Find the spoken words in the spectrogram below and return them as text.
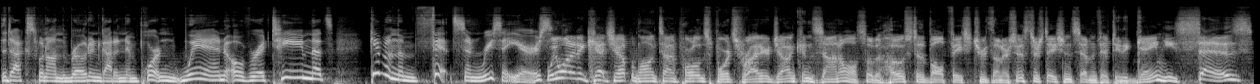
The Ducks went on the road and got an important win over a team that's given them fits in recent years. We wanted to catch up. Longtime Portland sports writer John Canzano, also the host of the Bald Faced Truth on our sister station 750 The Game. He says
